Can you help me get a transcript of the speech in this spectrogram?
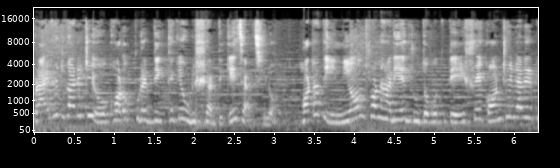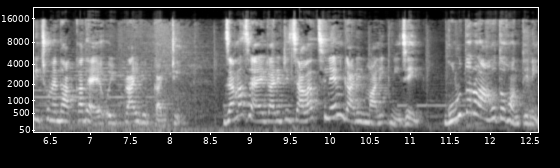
প্রাইভেট গাড়িটিও খড়গপুরের দিক থেকে উড়িষ্যার দিকেই যাচ্ছিল। হঠাৎই নিয়ন্ত্রণ হারিয়ে দ্রুতগতিতে এসে কন্টেইনারের পিছনে ধাক্কা দেয় ওই প্রাইভেট গাড়িটি। জানা যায়, গাড়িটি চালাচ্ছিলেন গাড়ির মালিক নিজেই। গুরুতর আহত হন তিনি।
